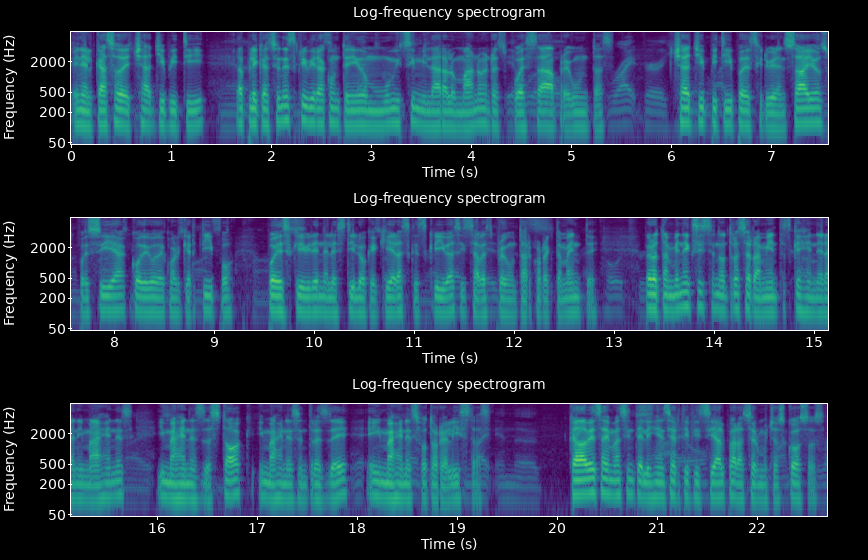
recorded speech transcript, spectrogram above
En el caso de ChatGPT, la aplicación escribirá contenido muy similar al humano en respuesta a preguntas. ChatGPT puede escribir ensayos, poesía, código de cualquier tipo, puede escribir en el estilo que quieras que escribas si sabes preguntar correctamente. Pero también existen otras herramientas que generan imágenes, imágenes de stock, imágenes en 3D e imágenes fotorrealistas. Cada vez hay más inteligencia artificial para hacer muchas cosas.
